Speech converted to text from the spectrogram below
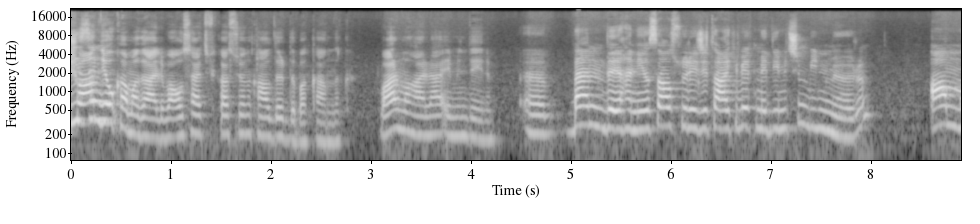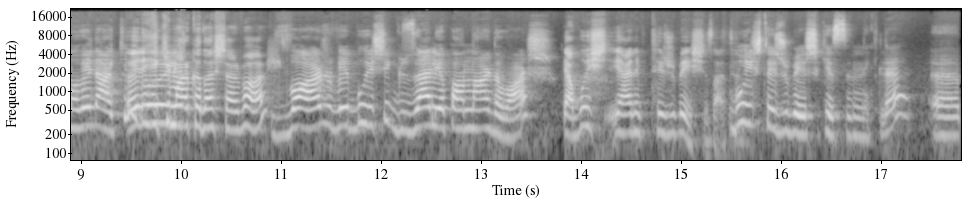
Şu an Bizim- yok ama galiba o sertifikasyonu kaldırdı bakanlık. Var mı hala emin değilim. Ee, Ben de hani yasal süreci takip etmediğim için bilmiyorum. Ama ve lakin Öyle böyle hekim arkadaşlar var. var ve bu işi güzel yapanlar da var. Ya bu iş yani tecrübe işi zaten. Bu iş tecrübe işi kesinlikle. Ee,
